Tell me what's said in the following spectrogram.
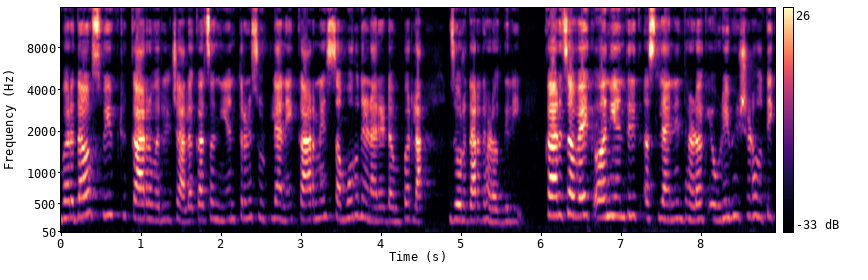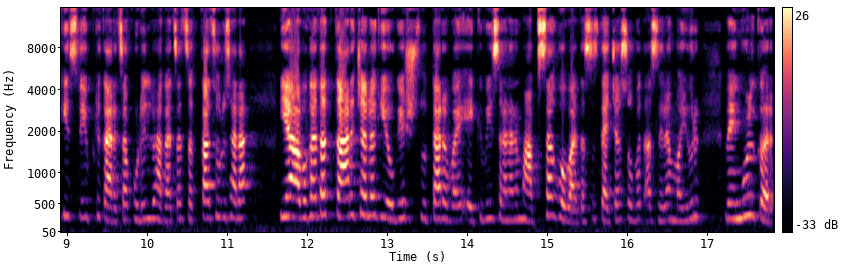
भरधाव स्विफ्ट कारवरील चालकाचं नियंत्रण सुटल्याने कारने समोरून येणाऱ्या डंपरला जोरदार धडक दिली. कारचा वेग अनियंत्रित असल्याने धडक एवढी भीषण होती की स्विफ्ट कारचा पुढील भागाचा चक्काचूर झाला. या अपघातात कार चालक योगेश सुतार वय एकवीस राहणार म्हापसा गोवा तसंच त्याच्यासोबत असलेला मयूर वेंगुळकर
